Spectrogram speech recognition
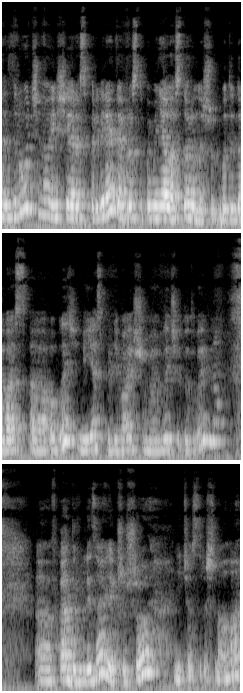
зручно і ще раз перевіряйте. Я просто поміняла сторону, щоб бути до вас е, обличчям. І я сподіваюся, що моє обличчя тут видно. Е, в кадр влізаю, якщо що, нічого страшного.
